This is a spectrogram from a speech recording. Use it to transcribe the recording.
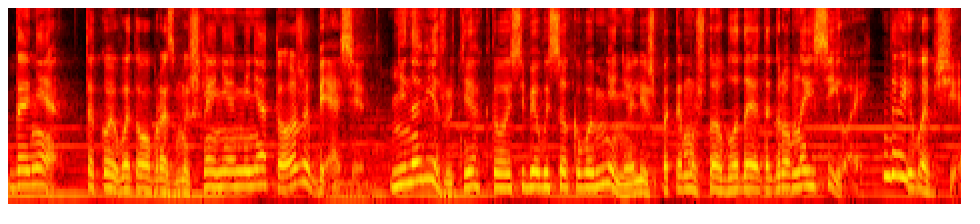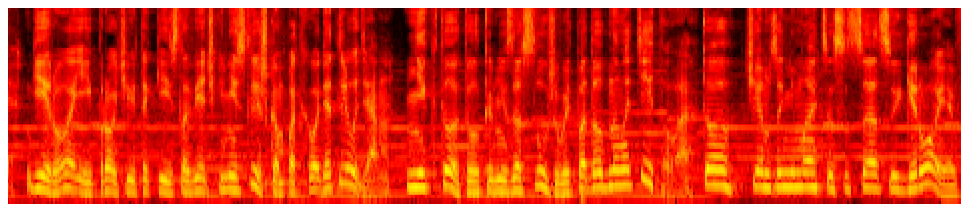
да нет, такой вот образ мышления меня тоже бесит. Ненавижу тех, кто о себе высокого мнения лишь потому, что обладает огромной силой. Да и вообще, герои и прочие такие словечки не слишком подходят людям. Никто толком не заслуживает подобного титула. То, чем занимается ассоциация героев,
